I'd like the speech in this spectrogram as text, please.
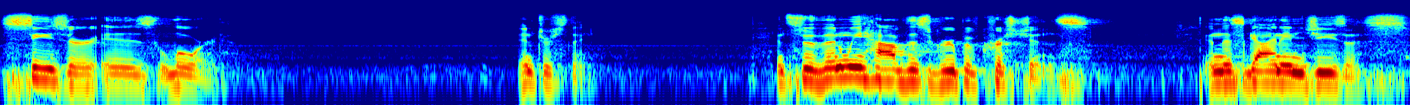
Caesar is Lord. Interesting. And so then we have this group of Christians and this guy named Jesus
